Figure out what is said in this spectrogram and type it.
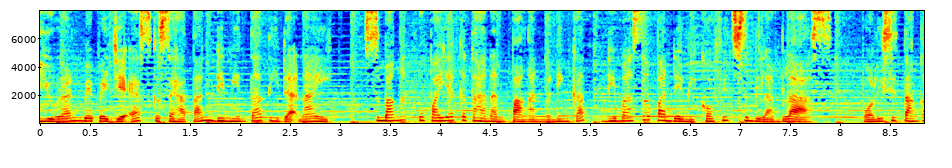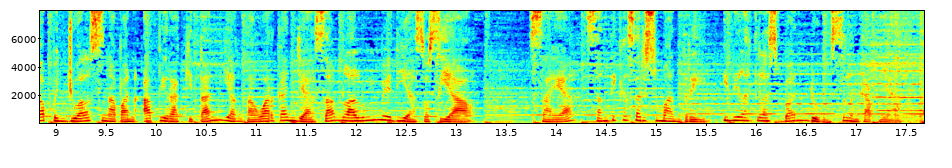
Iuran BPJS Kesehatan diminta tidak naik. Semangat upaya ketahanan pangan meningkat di masa pandemi COVID-19. Polisi tangkap penjual senapan api rakitan yang tawarkan jasa melalui media sosial. Saya, Santika Sari Sumantri, inilah kilas Bandung selengkapnya.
